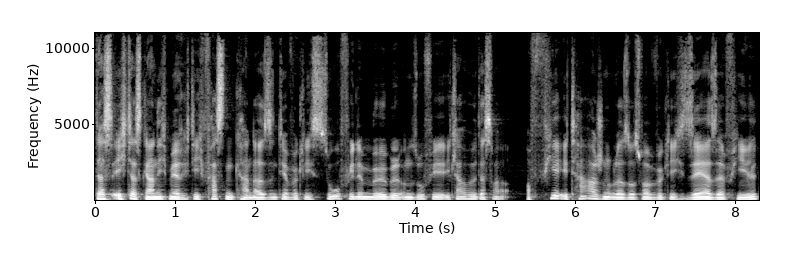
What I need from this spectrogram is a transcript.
dass ich das gar nicht mehr richtig fassen kann. Also sind ja wirklich so viele Möbel und so viel, ich glaube, das war auf vier Etagen oder so, es war wirklich sehr, sehr viel.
